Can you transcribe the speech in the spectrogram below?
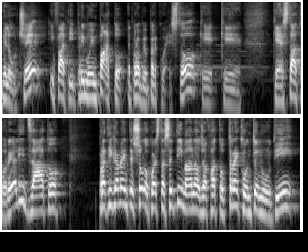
veloce. Infatti il primo impatto è proprio per questo che, che, che è stato realizzato praticamente solo questa settimana ho già fatto tre contenuti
